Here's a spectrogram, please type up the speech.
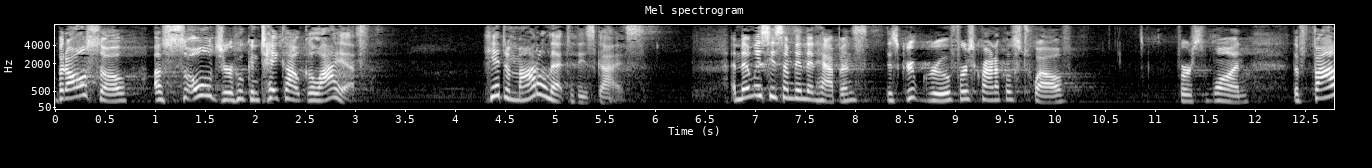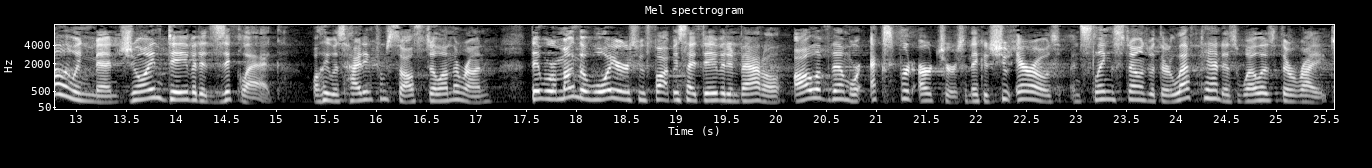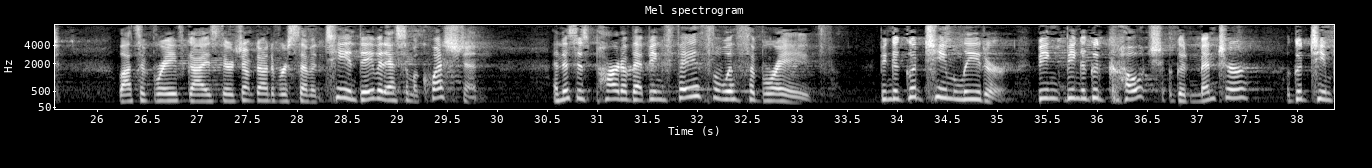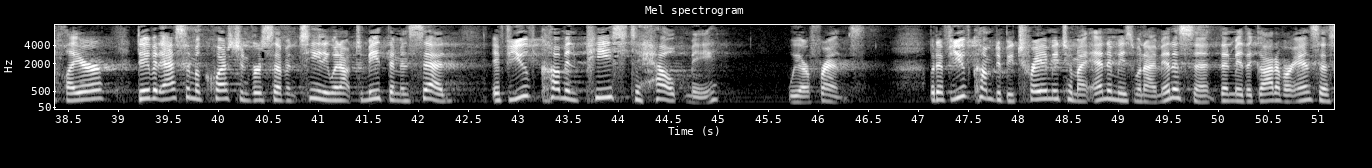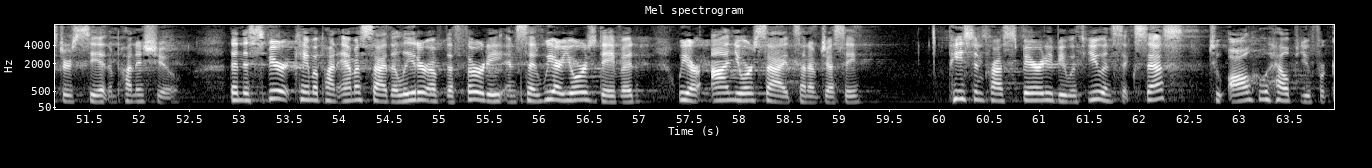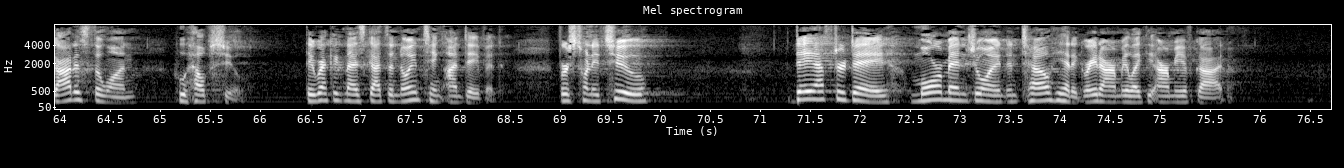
But also a soldier who can take out Goliath. He had to model that to these guys. And then we see something that happens. This group grew, 1 Chronicles 12, verse 1. The following men joined David at Ziklag while he was hiding from Saul, still on the run. They were among the warriors who fought beside David in battle. All of them were expert archers, and they could shoot arrows and sling stones with their left hand as well as their right. Lots of brave guys there. Jump down to verse 17. David asked them a question. And this is part of that being faithful with the brave, being a good team leader, being, being a good coach, a good mentor, a good team player. David asked them a question, verse 17. He went out to meet them and said, If you've come in peace to help me, we are friends. But if you've come to betray me to my enemies when I'm innocent, then may the God of our ancestors see it and punish you. Then the Spirit came upon Amasai, the leader of the thirty, and said, We are yours, David. We are on your side, son of Jesse. Peace and prosperity be with you and success to all who help you, for God is the one who helps you. They recognize God's anointing on David. Verse 22 Day after day, more men joined until he had a great army like the army of God.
